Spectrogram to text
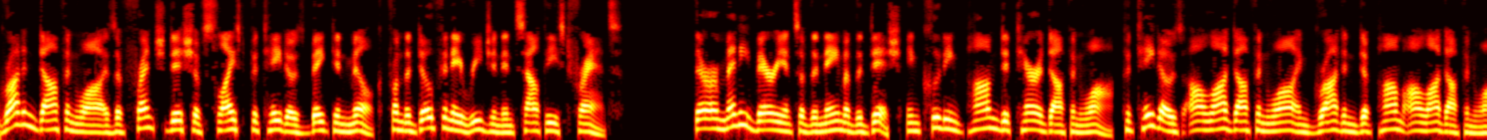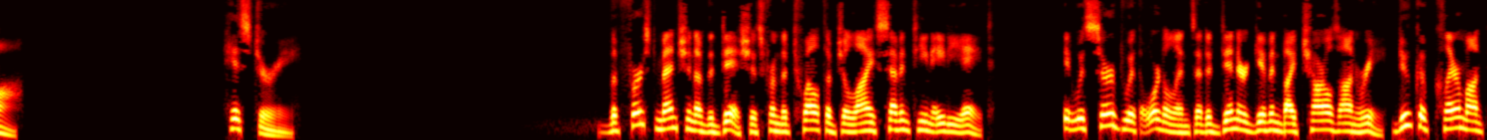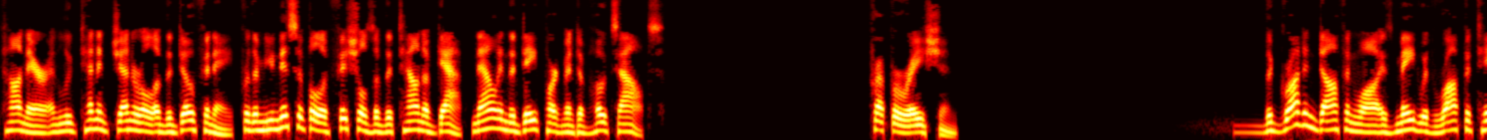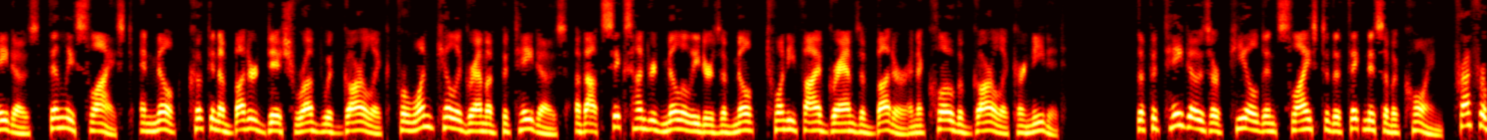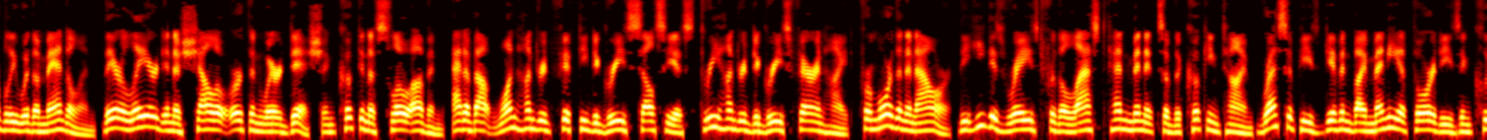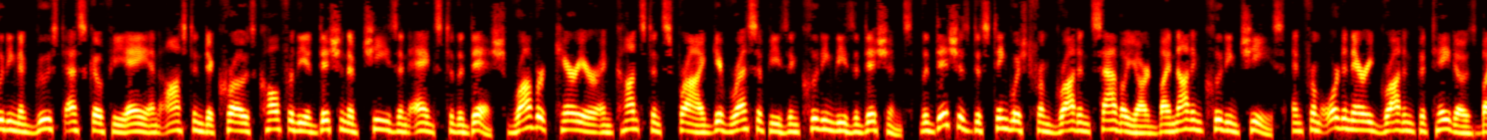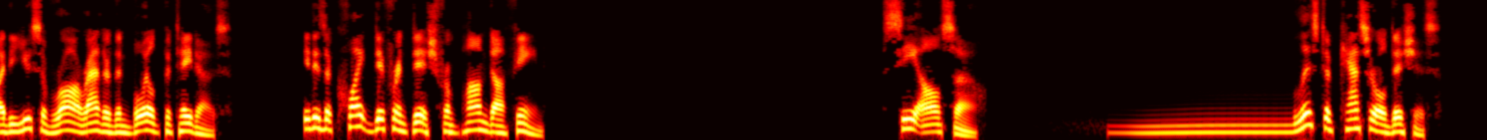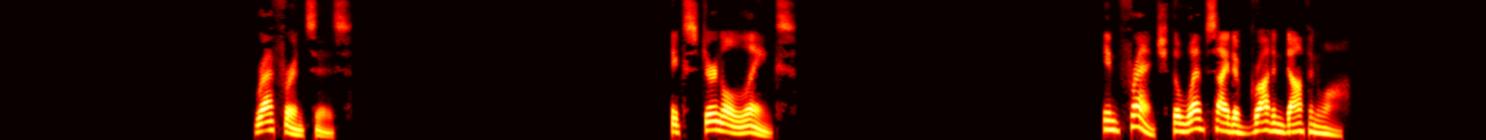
Gratin dauphinois is a French dish of sliced potatoes baked in milk, from the Dauphiné region in southeast France. There are many variants of the name of the dish, including pomme de terre dauphinois, potatoes à la dauphinois and gratin de pomme à la dauphinois. History The first mention of the dish is from 12 July 1788. It was served with ortolans at a dinner given by Charles Henri, Duke of Clermont-Tonnerre and Lieutenant General of the Dauphiné, for the municipal officials of the town of Gap, now in the department of Hautes-Alpes. Preparation The gratin dauphinois is made with raw potatoes, thinly sliced, and milk, cooked in a buttered dish rubbed with garlic. For 1 kilogram of potatoes, about 600 milliliters of milk, 25 grams of butter and a clove of garlic are needed. The potatoes are peeled and sliced to the thickness of a coin, preferably with a mandolin. They are layered in a shallow earthenware dish and cooked in a slow oven, at about 150 degrees Celsius 300 degrees Fahrenheit, for more than an hour. The heat is raised for the last 10 minutes of the cooking time. Recipes given by many authorities including Auguste Escoffier and Austin de Crozes call for the addition of cheese and eggs to the dish. Robert Carrier and Constance Spry give recipes including these additions. The dish is distinguished from gratin savoyard by not including cheese, and from ordinary gratin potatoes by the use of raw rather than boiled potatoes. It is a quite different dish from pomme dauphine. See also List of casserole dishes References External links in French, the website of Gratin Dauphinois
